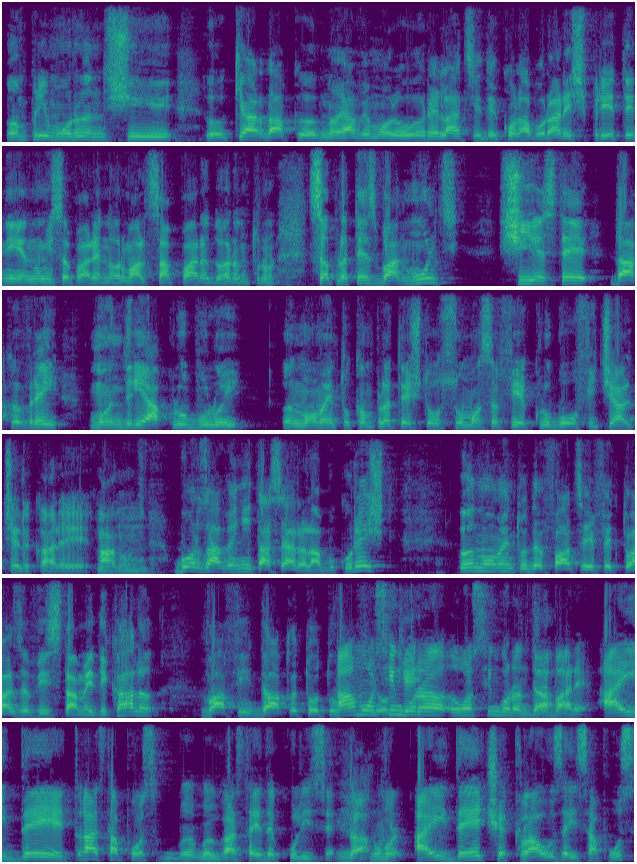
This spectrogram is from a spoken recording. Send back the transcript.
în primul rând, și uh, chiar dacă noi avem o relație de colaborare și prietenie, nu mi se pare normal să apară doar într-unul. Să plătesc bani mulți și este, dacă vrei, mândria clubului în momentul când plătești o sumă să fie clubul oficial cel care anunță. Borza a venit aseară la București, în momentul de față efectuează vizita medicală, va fi, dacă totul Am va o fi ok. singură, o singură Da. întrebare. Ai idee, asta poți, asta e de culise. Da. Nu vor, ai idee ce clauză i s-a pus?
